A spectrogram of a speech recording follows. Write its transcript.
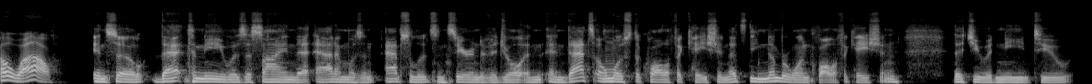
Oh, wow. And so that to me was a sign that Adam was an absolute sincere individual. And, and that's almost the qualification. That's the number one qualification that you would need to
